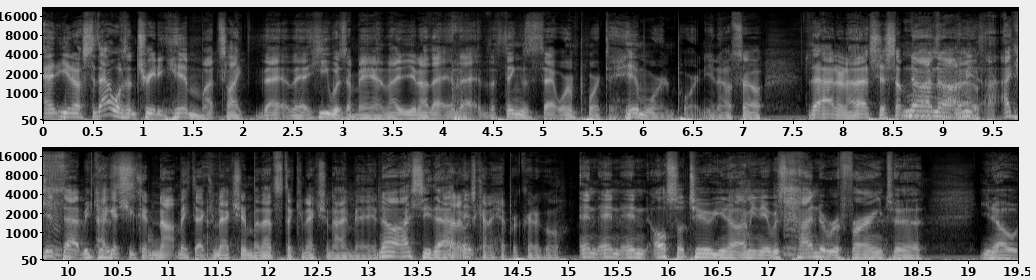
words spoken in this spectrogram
and you know, so that wasn't treating him much like that. That he was a man. That you know, that that the things that were important to him were important. You know, so I don't know. That's just something. No, I no. I mean, of. I- I get that because I guess you could not make that connection, but that's the connection I made. No, I see I that. thought it was kind of hypocritical. and and and also too you know i mean it was kind of referring to you know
